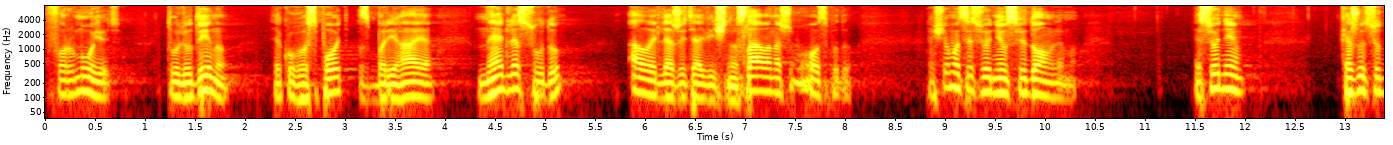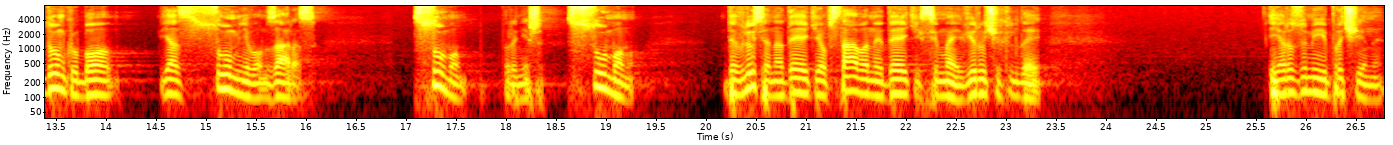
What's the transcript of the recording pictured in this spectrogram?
формують ту людину, яку Господь зберігає не для суду, але для життя вічного. Слава нашому Господу! Якщо ми це сьогодні усвідомлюємо, я сьогодні кажу цю думку, бо я з сумнівом зараз, з сумом, верніше, з сумом дивлюся на деякі обставини деяких сімей, віруючих людей. І я розумію причини.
